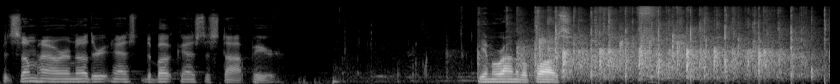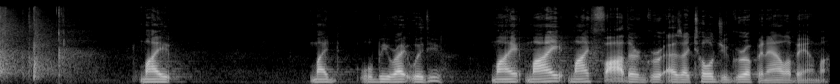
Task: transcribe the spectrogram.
But somehow or another, it has the buck has to stop here. Give him a round of applause. My, my, we'll be right with you. My, my, my father, grew, as I told you, grew up in Alabama,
